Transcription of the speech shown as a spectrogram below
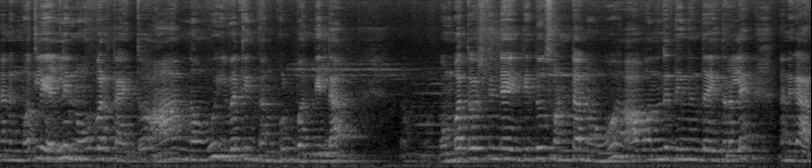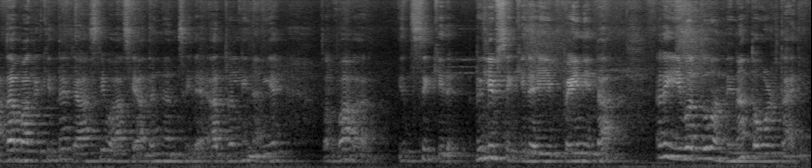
ನನಗೆ ಮೊದಲು ಎಲ್ಲಿ ನೋವು ಬರ್ತಾ ಇತ್ತು ಆ ನೋವು ಇವತ್ತಿನ ತನಕ ಬಂದಿಲ್ಲ. ಒಂಬತ್ತು ವರ್ಷದಿಂದ ಇದ್ದಿದ್ದು ಸೊಂಟ ನೋವು. ಆ ಒಂದು ದಿನದ ಇದರಲ್ಲೇ ನನಗೆ ಅರ್ಧ ಭಾಗಕ್ಕಿಂತ ಜಾಸ್ತಿ ವಾಸಿ ಆದಂಗೆ ಅನಿಸಿದೆ. ಅದರಲ್ಲಿ ನನಗೆ ಸ್ವಲ್ಪ ಇದು ಸಿಕ್ಕಿದೆ, ರಿಲೀಫ್ ಸಿಕ್ಕಿದೆ ಈ ಪೇಯ್ನಿಂದ ಅದೇ ಇವತ್ತು ಒಂದಿನ ತೊಗೊಳ್ತಾ ಇದ್ದೀನಿ.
